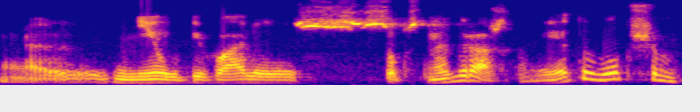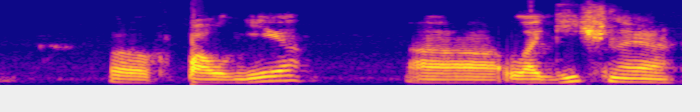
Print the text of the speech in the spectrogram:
э, не убивали собственных граждан. И это, в общем, э, вполне э, логичная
